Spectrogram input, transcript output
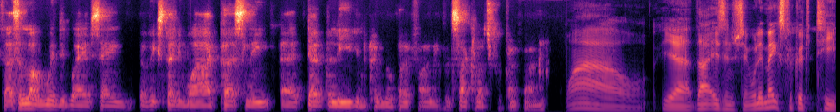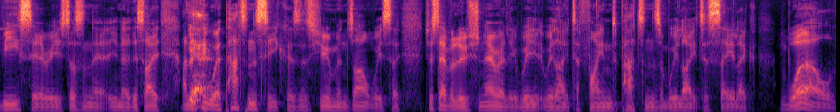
So that's a long winded way of saying, of explaining why I personally uh, don't believe in criminal profiling and psychological profiling. Wow. Yeah, that is interesting. Well, it makes for good TV series, doesn't it? You know, this I, and yeah. I think we're pattern seekers as humans, aren't we? So just evolutionarily, we, we like to find patterns and we like to say, like, well,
